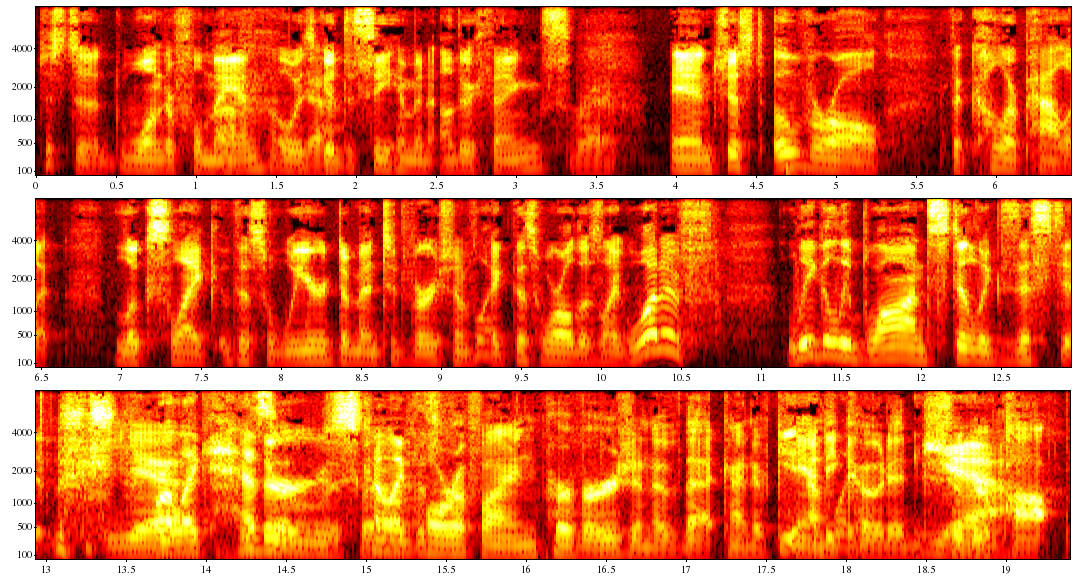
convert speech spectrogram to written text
just a wonderful man. Always yeah. good to see him in other things. right And just overall, the color palette looks like this weird, demented version of like this world is like, what if Legally Blonde still existed? yeah or like Heather's, kind of like this horrifying perversion of that kind of candy coated yeah. sugar pop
